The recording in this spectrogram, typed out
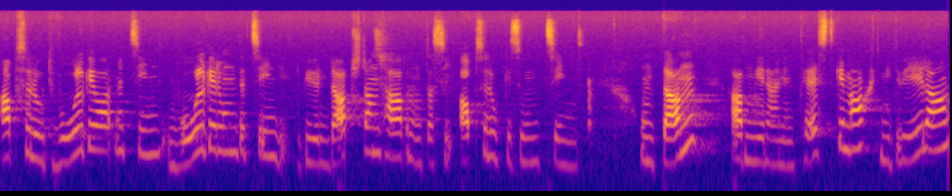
absolut wohlgeordnet sind, wohlgerundet sind, gebührend Abstand haben und dass sie absolut gesund sind. Und dann haben wir einen Test gemacht mit WLAN.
